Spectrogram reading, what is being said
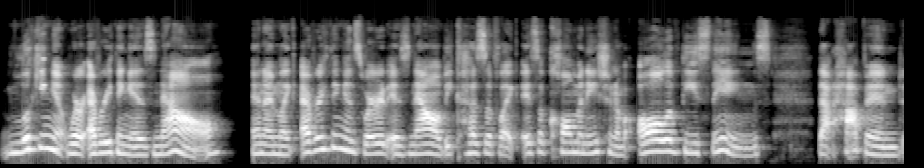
looking at where everything is now and I'm like everything is where it is now because of like it's a culmination of all of these things that happened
